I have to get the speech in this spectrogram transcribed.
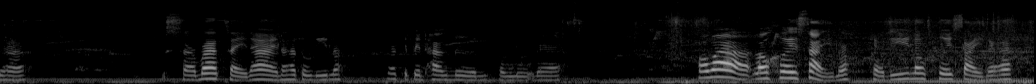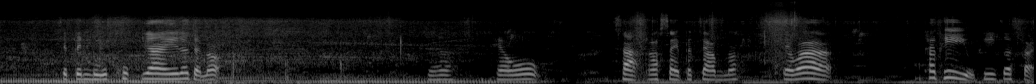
นะคะสามารถใส่ได้นะคะตรงนี้เนาะน่าจะเป็นทางเดินของหนูนะคะเพราะว่าเราเคยใส่เนาะแถวนี้เราเคยใส่นะคะ จะเป็นรูคุกใยแล้วแต่เนาะนะคะแถวสระเราใส่ประจำเนาะแต่ว่าถ้าพี่อยู่พี่ก็ใส่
